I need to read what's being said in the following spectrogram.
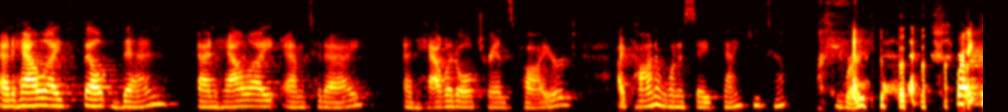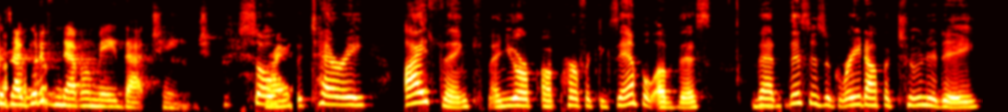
and how I felt then and how I am today and how it all transpired, I kind of want to say thank you, Temple. Right. right. Because I would have never made that change. So, right? Terry, I think, and you're a perfect example of this, that mm-hmm. this is a great opportunity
